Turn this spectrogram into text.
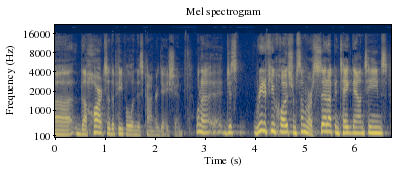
uh, the hearts of the people in this congregation. I want to uh, just read a few quotes from some of our setup and takedown teams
